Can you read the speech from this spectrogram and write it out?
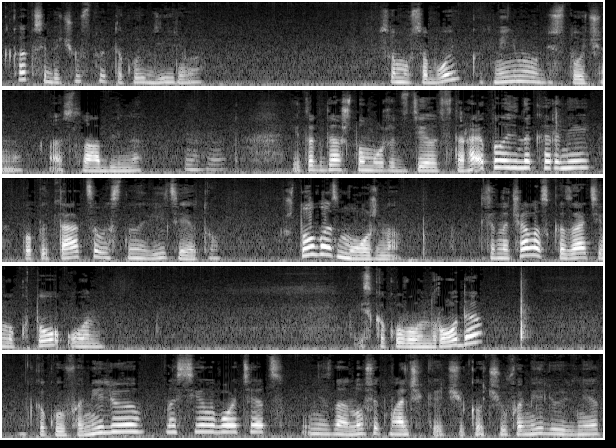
Как себя чувствует такое дерево? Само собой, как минимум обесточено, ослаблено. И тогда что может сделать вторая половина корней? Попытаться восстановить эту. Что возможно? Для начала сказать ему, кто он, из какого он рода, какую фамилию носил его отец. Не знаю, носит мальчик чью, чью фамилию или нет,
